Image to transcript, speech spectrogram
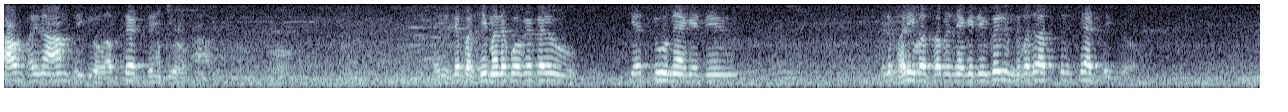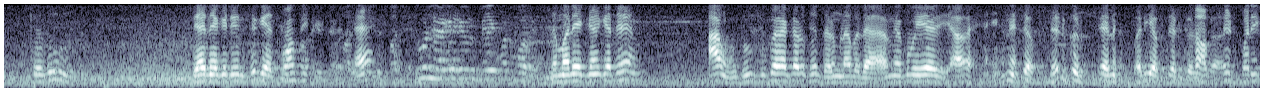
આમ થઈને આમ થઈ ગયો અપસેટ થઈ ગયો. એટલે પછી મને કોકે કહ્યું કે તું નેગેટિવ એટલે ફરી બસ આપણે નેગેટિવ કર્યું ને બધું અપસેટ થઈ ગયો? બે નેગેટિવ શું કે છે? હે? મને એક જણ કે છે આ શું કર્યા કરું છું ધર્મ ના બધા. અમે એને કરું એને ફરી અપડેટ કરું ફરી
